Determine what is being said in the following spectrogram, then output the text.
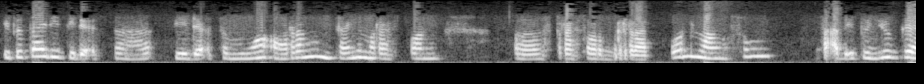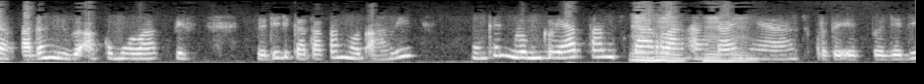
itu tadi tidak se- tidak semua orang misalnya merespon eh, stresor berat pun langsung saat itu juga. Kadang juga akumulatif. Jadi dikatakan menurut ahli mungkin belum kelihatan sekarang Mhm, mhm. angkanya seperti itu. Jadi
